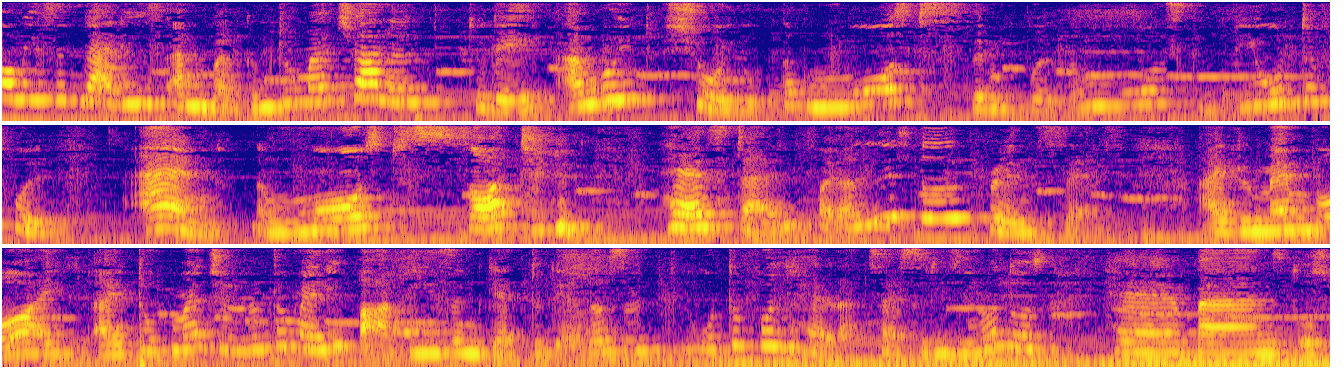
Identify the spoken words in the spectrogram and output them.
mommies and daddies and welcome to my channel. Today I'm going to show you the most simple, the most beautiful and the most sorted hairstyle for a little princess. I remember I, I took my children to many parties and get-togethers with beautiful hair accessories. You know those hair bands, those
